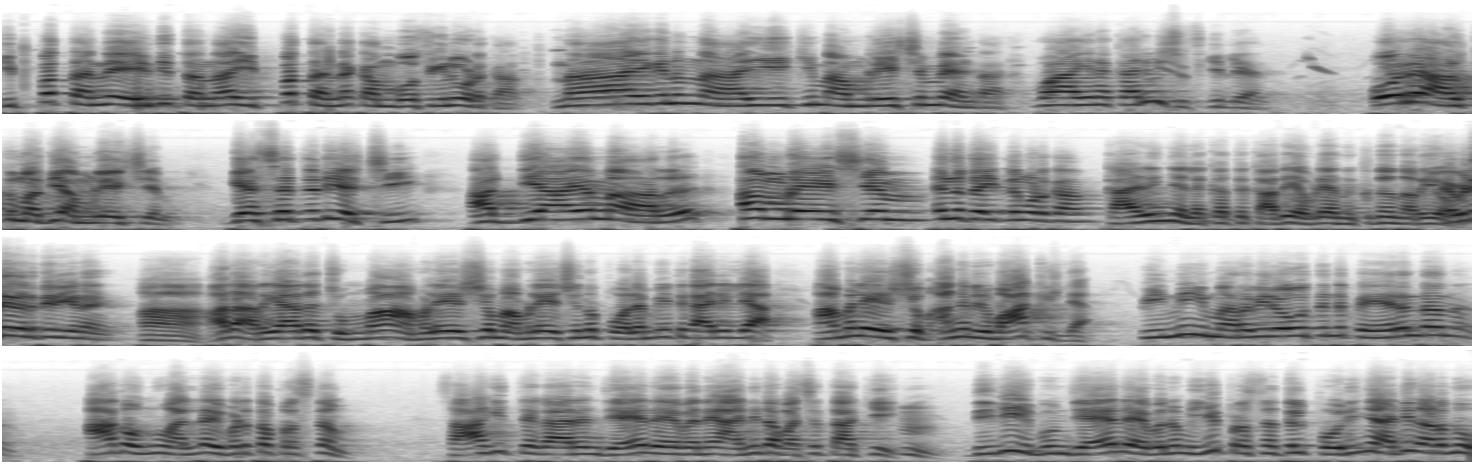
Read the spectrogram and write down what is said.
ഇപ്പൊ തന്നെ എഴുതി തന്ന ഇപ്പൊ തന്നെ കമ്പോസിങ്ങിന് കൊടുക്കാം. നായകനും നായികയ്ക്കും അമ്ലേഷ്യം വേണ്ട. വായനക്കാര് വിശ്വസിക്കില്ല. ഒരാൾക്ക് മതി അമ്ലേഷ്യം. ഗസറ്റഡ് അച്ചി അധ്യായം ആറ് അമ്ലേഷ്യം എന്ന ടൈറ്റിലും കൊടുക്കാം. കഴിഞ്ഞ ലക്കത്ത് കഥ എവിടെയാ നിൽക്കുന്നതെന്ന് അറിയോ? എവിടെ നിർത്തിയിരിക്കണേ? ആ അതറിയാതെ ചുമ്മാ അമലേഷ്യം അമലേഷ്യം എന്ന് പുലമ്പിയിട്ട് കാര്യമില്ല. അമലേഷ്യം അങ്ങനെ ഒരു വാക്കില്ല. പിന്നെ ഈ മറവി രോഗത്തിന്റെ പേരെന്താന്ന് അതൊന്നും അല്ല ഇവിടുത്തെ പ്രശ്നം. സാഹിത്യകാരൻ ജയദേവനെ അനിത വശത്താക്കി. ദിലീപും ജയദേവനും ഈ പ്രശ്നത്തിൽ പൊരിഞ്ഞ അടി നടന്നു.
